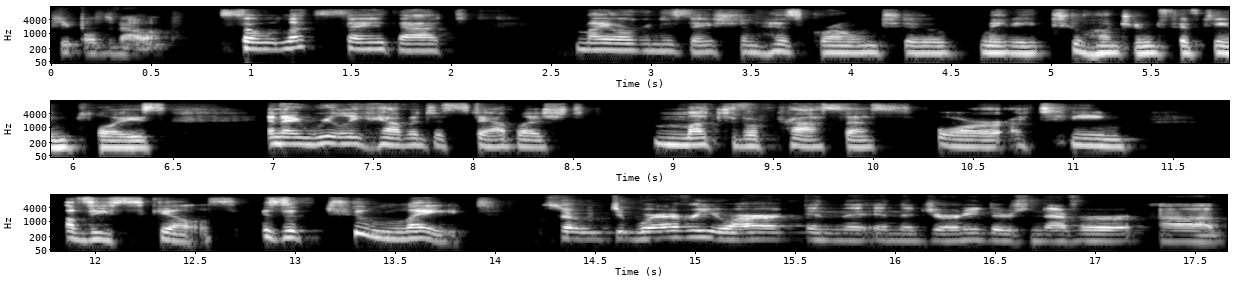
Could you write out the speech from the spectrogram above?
people develop. So let's say that my organization has grown to maybe 250 employees, and I really haven't established much of a process or a team of these skills. Is it too late? So wherever you are in the in the journey there's never a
